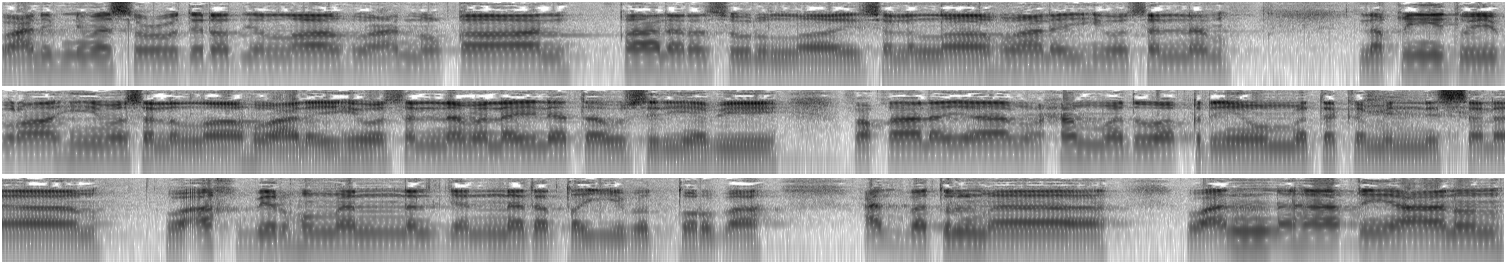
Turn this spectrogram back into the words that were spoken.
وعن ابن مسعود رضي الله عنه قال قال رسول الله صلى الله عليه وسلم لقيت إبراهيم صلى الله عليه وسلم ليلة أسري بي فقال يا محمد اقري أمتك مني السلام وأخبرهم أن الجنة طيب التربة عذبة الماء وأنها قيعان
